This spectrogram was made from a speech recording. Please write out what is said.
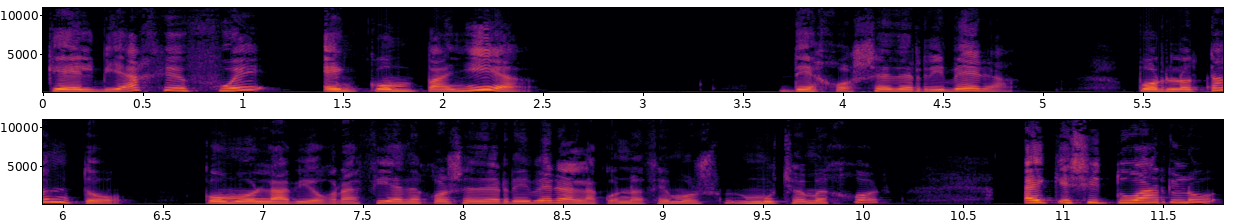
que el viaje fue en compañía de José de Rivera. Por lo tanto, como la biografía de José de Rivera la conocemos mucho mejor, hay que situarlo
